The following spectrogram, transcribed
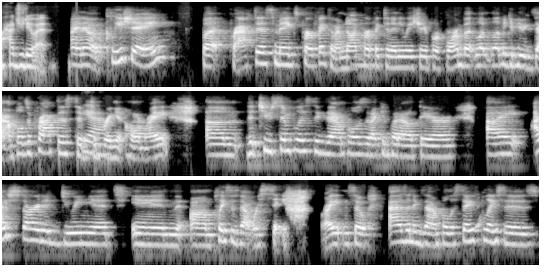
How'd you do it? I know, cliche, but practice makes perfect and i'm not perfect in any way shape or form but let, let me give you examples of practice to, yeah. to bring it home right? Um, the two simplest examples that i can put out there i i started doing it in um, places that were safe right? And so as an example a safe place is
